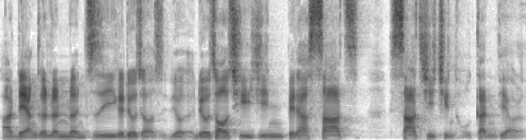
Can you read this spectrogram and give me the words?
啊，两个人忍之一，一个刘少刘刘少奇已经被他杀杀鸡儆猴干掉了，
